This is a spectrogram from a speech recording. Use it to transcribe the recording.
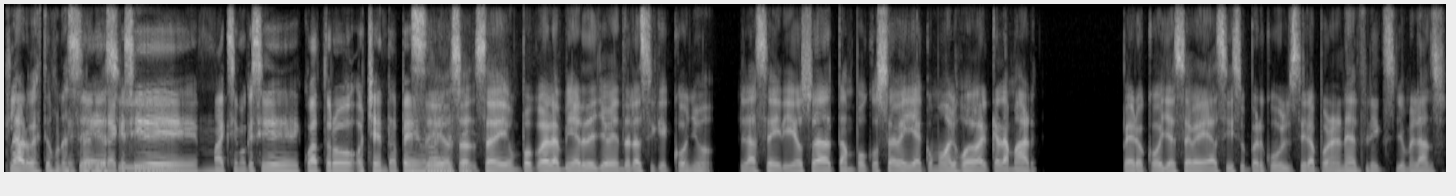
claro, esta es una Esa serie era así... que si de máximo que si de 480p. Sí, o sea, así. se veía un poco de la mierda y yo viéndola así que, coño, la serie, o sea, tampoco se veía como el juego del calamar, pero, coño, se ve así súper cool. Si la ponen en Netflix, yo me lanzo.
